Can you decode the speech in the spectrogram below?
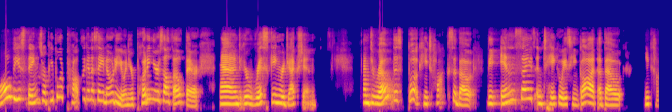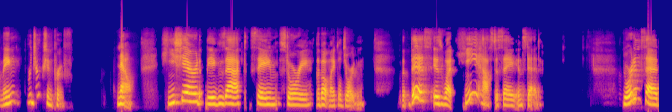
All these things where people are probably going to say no to you, and you're putting yourself out there and you're risking rejection. And throughout this book, he talks about the insights and takeaways he got about becoming rejection proof. Now, he shared the exact same story about Michael Jordan. But this is what he has to say instead. Jordan said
